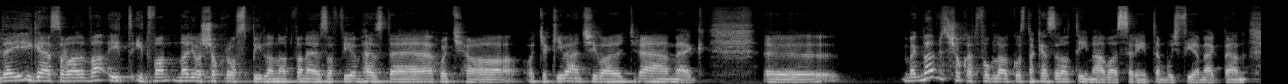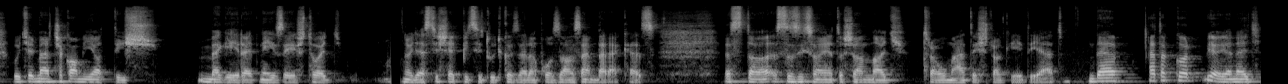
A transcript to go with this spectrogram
De igen, szóval va, itt, itt van nagyon sok rossz pillanat van ez a filmhez, de hogyha, hogyha kíváncsi vagy rá, meg ö, meg nem sokat foglalkoznak ezzel a témával szerintem úgy filmekben, úgyhogy már csak amiatt is megér egy nézést, hogy, hogy ezt is egy picit úgy közelebb hozza az emberekhez. Ezt, a, ezt az iszonyatosan nagy traumát és tragédiát. De hát akkor jöjjön egy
